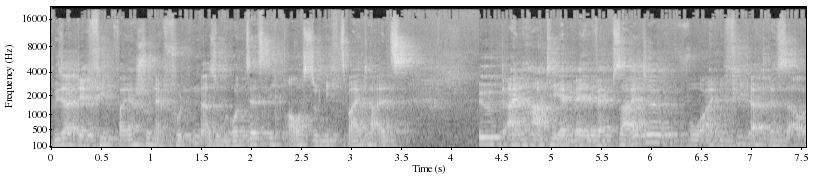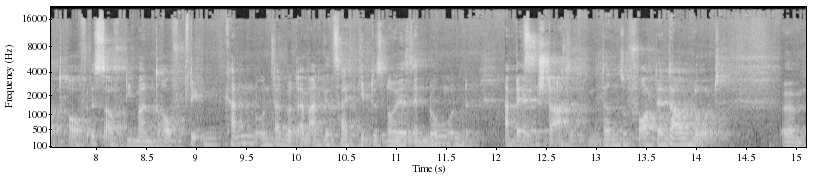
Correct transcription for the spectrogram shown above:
Wie gesagt, der Feed war ja schon erfunden, also grundsätzlich brauchst du nichts weiter als irgendeine HTML-Webseite, wo eine Feed-Adresse drauf ist, auf die man draufklicken kann und dann wird einem angezeigt, gibt es neue Sendungen und am besten startet dann sofort der Download. Ähm,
